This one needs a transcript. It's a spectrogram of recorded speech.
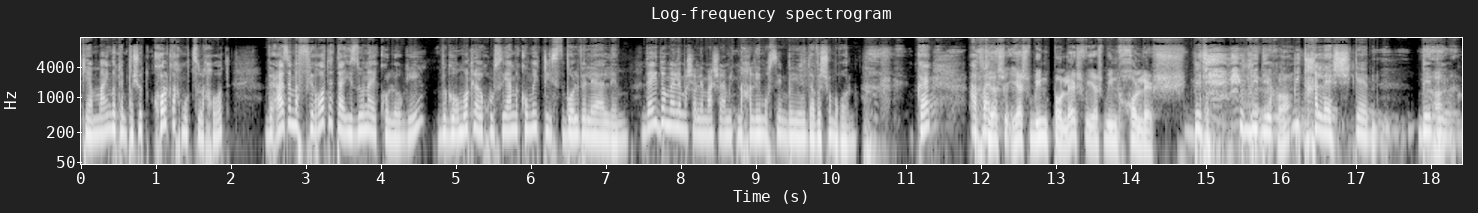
כי המיינות הן פשוט כל כך מוצלחות, ואז הן מפירות את האיזון האקולוגי, וגורמות לאוכלוסייה המקומית לסבול ולהיעלם. די דומה למשל למה שהמתנחלים עושים ביהודה ושומרון. אוקיי? אבל... יש, יש מין פולש ויש מין חולש. בדיוק, נכון? מתחלש, כן, בדיוק.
